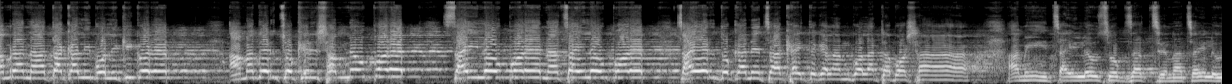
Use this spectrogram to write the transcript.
আমরা না তাকালি বলি কি করে? আমাদের চোখের সামনেও পড়ে, চাইলেও পড়ে, না চাইলেও পড়ে। চায়ের দোকানে চা খাইতে গেলাম, গলাটা বসা। আমি চাইলেও চোখ যাচ্ছে, না চাইলেও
